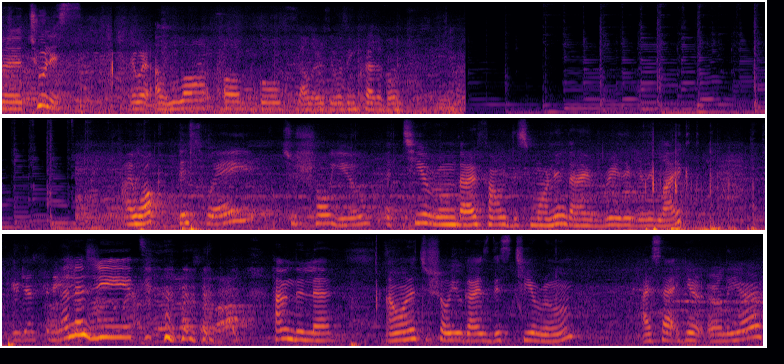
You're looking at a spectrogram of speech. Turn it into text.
uh, Tunis. There were a lot of gold sellers, it was incredible. I walked this way to show you a tea room that I found this morning that I really, really liked. Your destination. أنا جيت. Alhamdulillah. I wanted to show you guys this tea room. I sat here earlier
